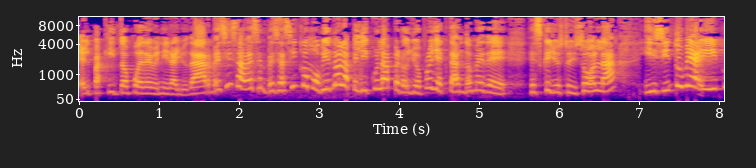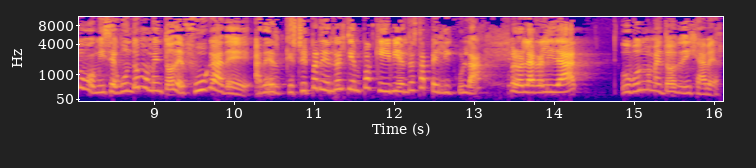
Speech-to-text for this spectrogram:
el Paquito puede venir a ayudarme, sí sabes, empecé así como viendo la película, pero yo proyectándome de, es que yo estoy sola y sí tuve ahí como mi segundo momento de fuga de, a ver, que estoy perdiendo el tiempo aquí viendo esta película, pero la realidad hubo un momento donde dije, a ver,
